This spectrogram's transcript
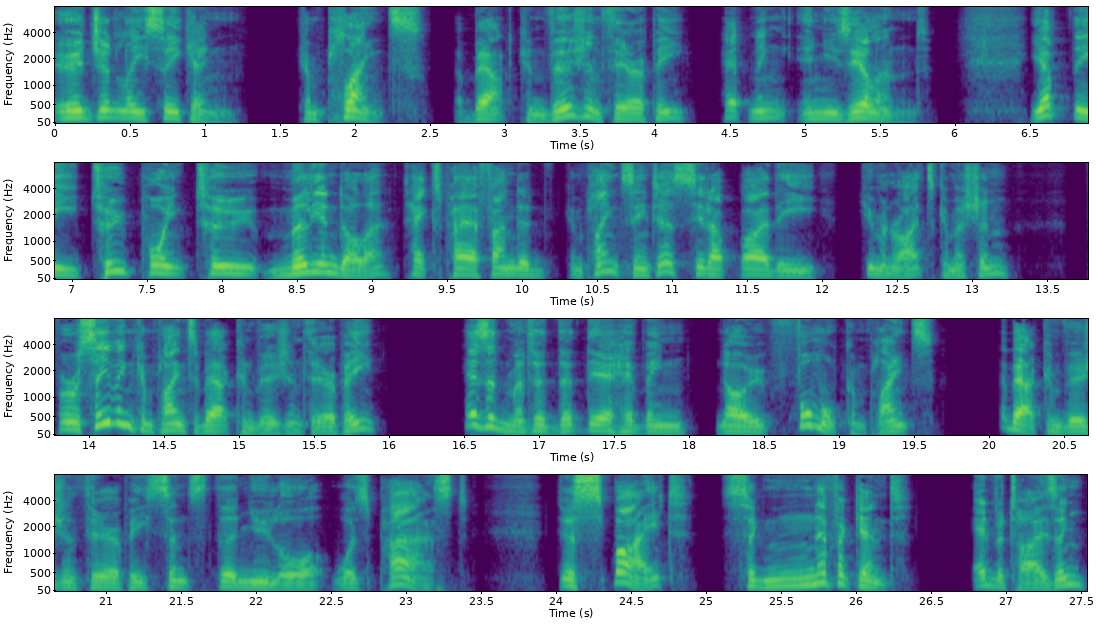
urgently seeking complaints about conversion therapy happening in New Zealand. Yep, the $2.2 million taxpayer funded complaint centre set up by the Human Rights Commission for receiving complaints about conversion therapy has admitted that there have been no formal complaints about conversion therapy since the new law was passed, despite significant advertising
